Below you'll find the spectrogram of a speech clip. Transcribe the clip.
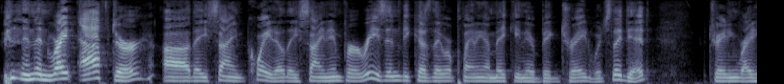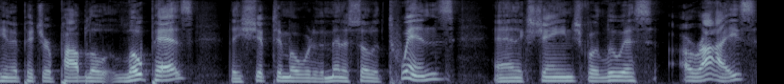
and then right after uh, they signed Cueto, they signed him for a reason because they were planning on making their big trade, which they did, trading right-handed pitcher Pablo Lopez. They shipped him over to the Minnesota Twins in exchange for Luis Arraez.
